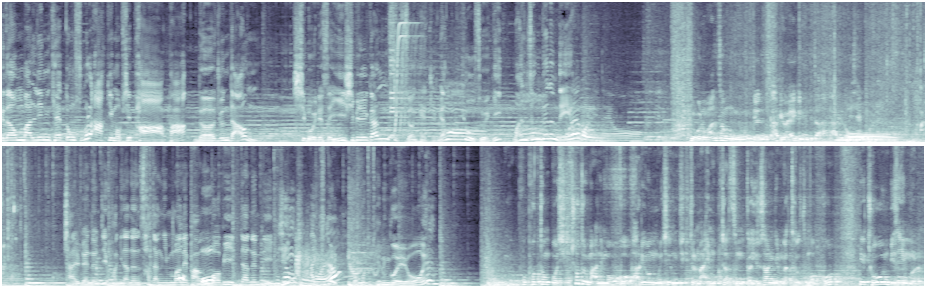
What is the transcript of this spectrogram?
그 다음 말린 개똥쑥을 아낌없이 팍팍 넣어준 다음 15일에서 20일간 숙성해주면 효소액이 완성되는데요. 오래 걸리네요. 이거는 완성된 발효액입니다. 발효 미생물. 잘 됐는지 확인하는 사장님만의 방법이 있다는데 드셔보시는 아이, 거예요? 그걸 먹어도 되는 거예요? 예? 보통 뭐 식초도 많이 먹고 발효 음식, 음식들 많이 먹지 않습니까? 유산균 같은 것도 먹고 이게 좋은 미생물,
